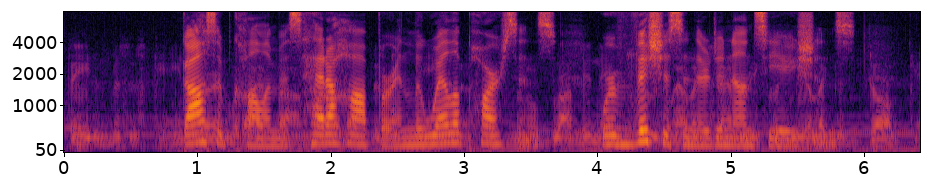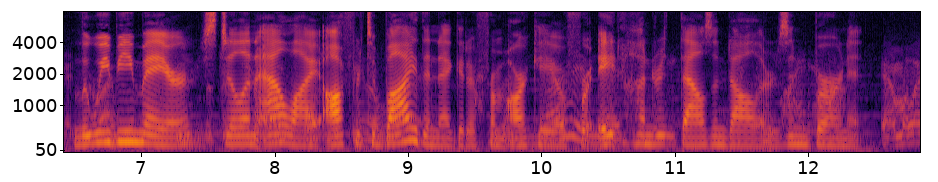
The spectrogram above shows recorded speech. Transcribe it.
state and Mrs. Kane Gossip columnists Hedda Hopper and Louella Parsons were vicious in their denunciations. Louis B. Mayer, still an ally, offered to buy the negative from RKO for $800,000 and burn it. Emily,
